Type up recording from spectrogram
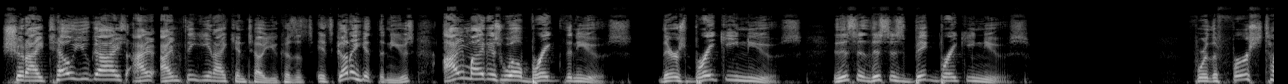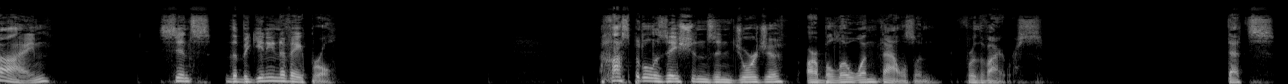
should I tell you guys? I, I'm thinking I can tell you because it's it's gonna hit the news. I might as well break the news. There's breaking news. This is this is big breaking news. For the first time since the beginning of April, hospitalizations in Georgia are below 1,000 for the virus. That's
